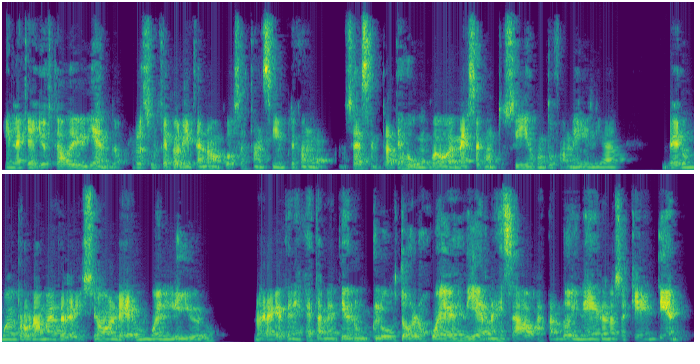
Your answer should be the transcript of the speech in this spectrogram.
en la que yo estaba viviendo. Resulta que ahorita no, cosas tan simples como, no sé, sentarte a jugar un juego de mesa con tus hijos, con tu familia, ver un buen programa de televisión, leer un buen libro. No era que tenías que estar metido en un club todos los jueves, viernes y sábados gastando dinero, no sé qué, ¿entiendes?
